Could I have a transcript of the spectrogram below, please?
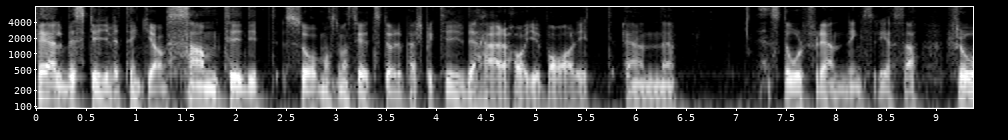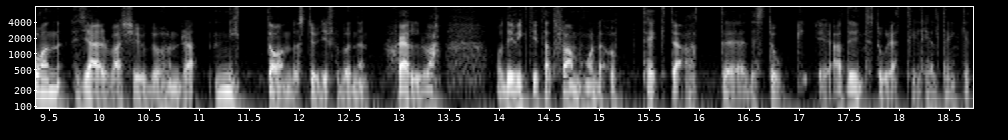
väl beskrivet tänker jag. Samtidigt så måste man se ett större perspektiv. Det här har ju varit en, en stor förändringsresa från Järva 2019 då studieförbunden själva och det är viktigt att framhålla upptäckte att Eh, det, stod, eh, att det inte stod rätt till helt enkelt.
